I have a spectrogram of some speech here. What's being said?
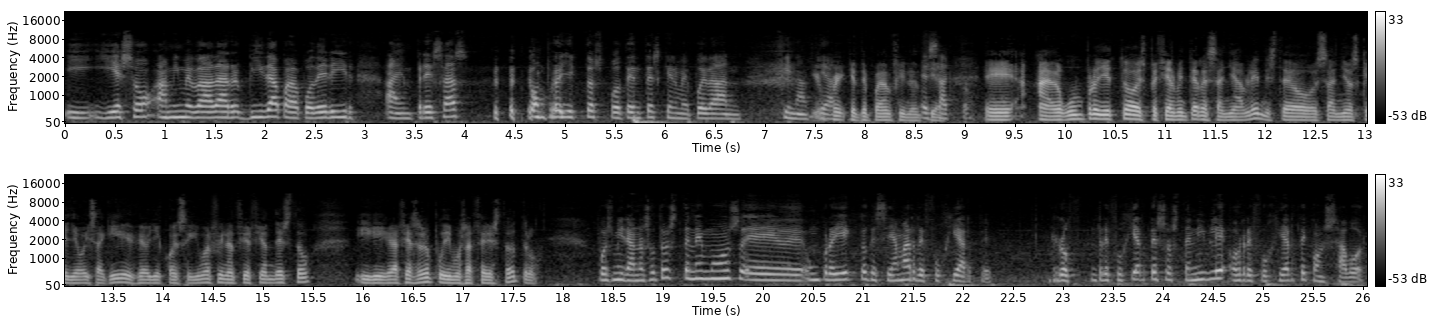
y- y eso a mí me va a dar vida para poder ir a empresas con proyectos potentes que me puedan financiar. Que te puedan financiar. Exacto. Eh, ¿Algún proyecto especialmente resañable en estos años que lleváis aquí? Dice, oye, conseguimos financiación de esto y gracias a eso pudimos hacer esto otro. Pues mira, nosotros tenemos eh, un proyecto que se llama Refugiarte. Refugiarte sostenible o refugiarte con sabor.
